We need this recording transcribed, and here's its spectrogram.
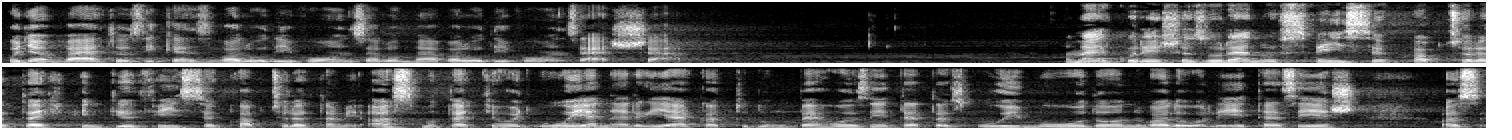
hogyan változik ez valódi vonzalommá, valódi vonzássá. A Merkur és az Uranus fényszög kapcsolata egy fintil fényszög kapcsolat, ami azt mutatja, hogy új energiákat tudunk behozni, tehát az új módon való létezés az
